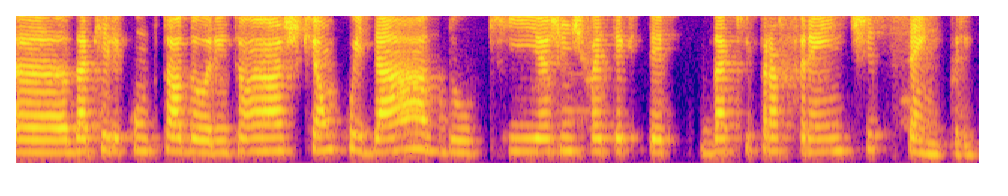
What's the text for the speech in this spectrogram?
uh, daquele computador, então eu acho que é um cuidado que a gente vai ter que ter daqui para frente sempre,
